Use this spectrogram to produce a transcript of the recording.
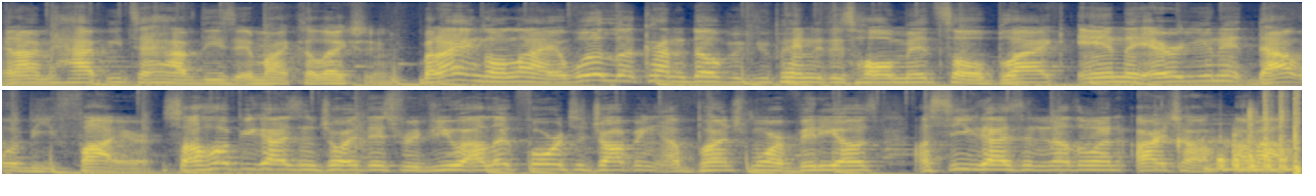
and I'm happy to have these in my collection. But I ain't gonna lie, it would look kind of dope if you painted this whole midsole black and the air unit, that would be fire. So I hope you guys enjoyed this review. I look forward to dropping a bunch more videos. I'll see you guys in another one All right, y'all. I'm out.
